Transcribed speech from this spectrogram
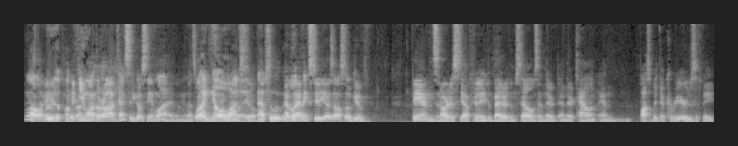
well, is I the mean, root of the punk if rock you want that the raw intensity, go see them live. I mean, that's Well, why I know, perform live but- still. Absolutely. I, well, I think studios also give bands and artists the opportunity to better themselves and their and their talent and possibly their careers if they,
